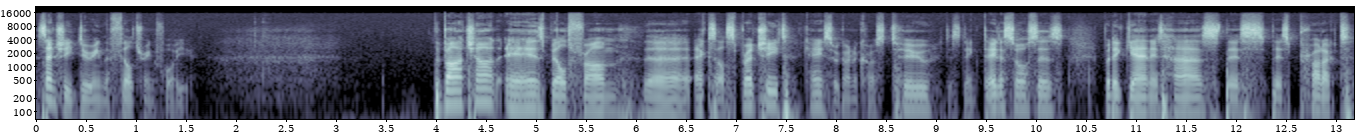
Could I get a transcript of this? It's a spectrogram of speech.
essentially doing the filtering for you. The bar chart is built from the Excel spreadsheet. Okay, so we're going across two distinct data sources, but again, it has this, this product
